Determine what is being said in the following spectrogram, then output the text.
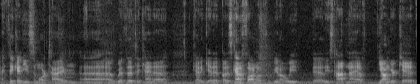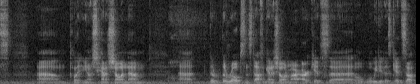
I think I need some more time uh, with it to kind of kind of get it. But it's kind of fun with you know we at least Todd and I have younger kids, um, play you know kind of showing them. Uh, the, the ropes and stuff, and kind of showing them our, our kids uh, what we did as kids. So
